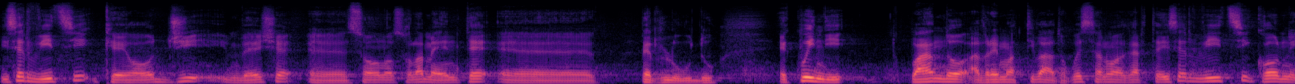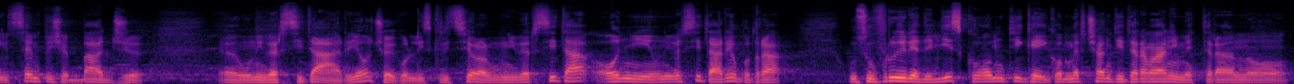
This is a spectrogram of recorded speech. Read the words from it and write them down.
i servizi che oggi invece eh, sono solamente eh, per l'UDU e quindi quando avremo attivato questa nuova carta dei servizi con il semplice badge eh, universitario, cioè con l'iscrizione all'università, ogni universitario potrà usufruire degli sconti che i commercianti teramani metteranno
